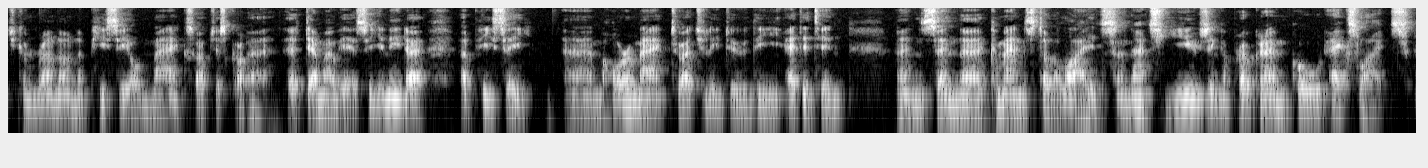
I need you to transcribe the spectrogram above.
which can run on a PC or Mac. So I've just got a, a demo here. So you need a, a PC um, or a Mac to actually do the editing and send the commands to the lights. And that's using a program called xLights.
